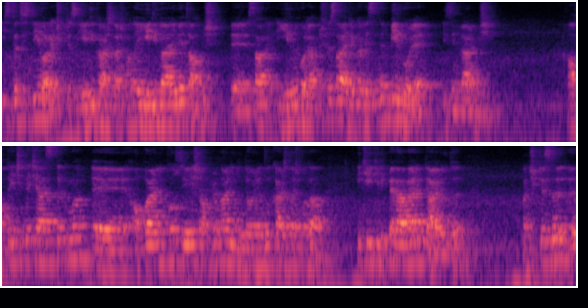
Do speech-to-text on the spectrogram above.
istatistiği var açıkçası. 7 karşılaşmada 7 galibiyet almış, e, sa- 20 gol atmış ve sadece kalesinde 1 gole izin vermiş. Hafta içinde Chelsea takımı e, Apoel ile Şampiyonlar Ligi'nde oynadığı karşılaşmadan 2-2'lik beraberlikle ayrıldı. Açıkçası e,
